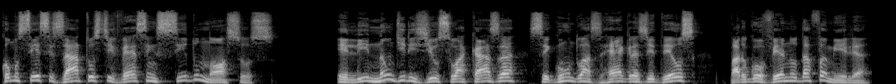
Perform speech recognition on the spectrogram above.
como se esses atos tivessem sido nossos. Eli não dirigiu sua casa segundo as regras de Deus para o governo da família.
